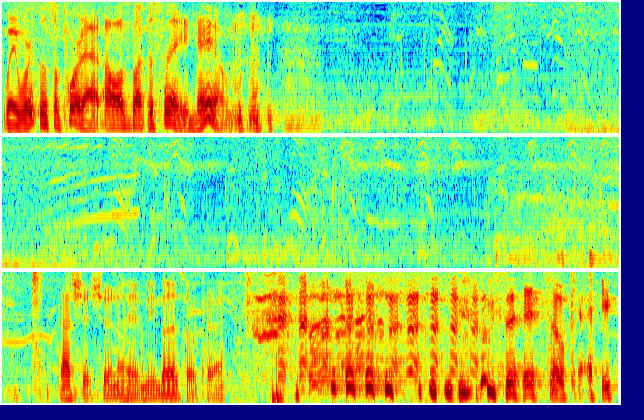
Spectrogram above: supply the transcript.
Wait, where's the support at? I was about to say, damn. This is mine. This is mine. that shit shouldn't have hit me, but it's okay. it's okay.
